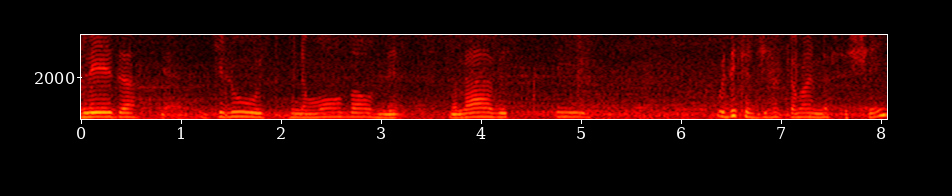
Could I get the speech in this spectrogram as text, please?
ليدة يعني جلود هنا موضة وهنا ملابس تكستيل. وديك الجهة كمان نفس الشيء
